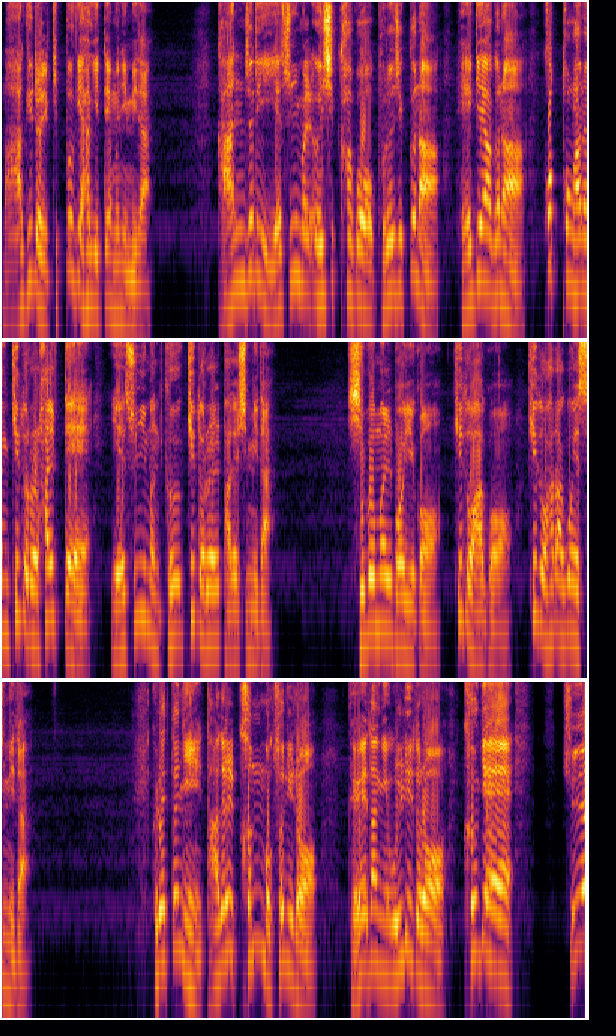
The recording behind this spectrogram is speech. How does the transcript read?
마귀를 기쁘게 하기 때문입니다. 간절히 예수님을 의식하고 부르짖거나 회개하거나 고통하는 기도를 할 때 예수님은 그 기도를 받으십니다. 시범을 보이고 기도하고 기도하라고 했습니다. 그랬더니 다들 큰 목소리로 교회당이 울리도록 크게 주여를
